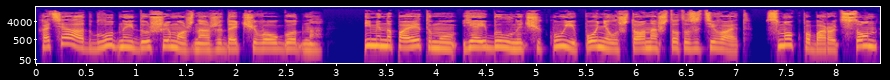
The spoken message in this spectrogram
Хотя от блудной души можно ожидать чего угодно. Именно поэтому я и был на чеку и понял, что она что-то затевает. Смог побороть сон,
